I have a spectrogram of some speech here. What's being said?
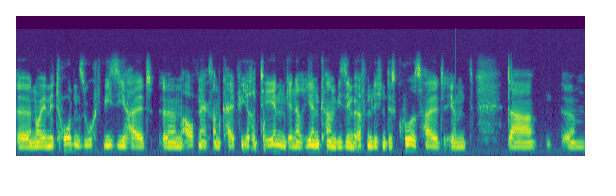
äh, neue Methoden sucht, wie sie halt ähm, Aufmerksamkeit für ihre Themen generieren kann, wie sie im öffentlichen Diskurs halt eben da ähm,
